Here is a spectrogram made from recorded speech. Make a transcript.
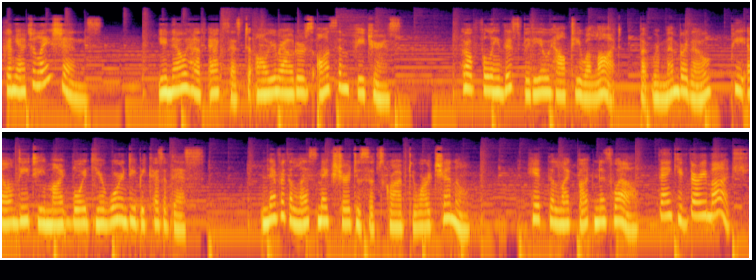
Congratulations! You now have access to all your router's awesome features. Hopefully this video helped you a lot, but remember though, PLDT might void your warranty because of this. Nevertheless make sure to subscribe to our channel. Hit the like button as well, thank you very much!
